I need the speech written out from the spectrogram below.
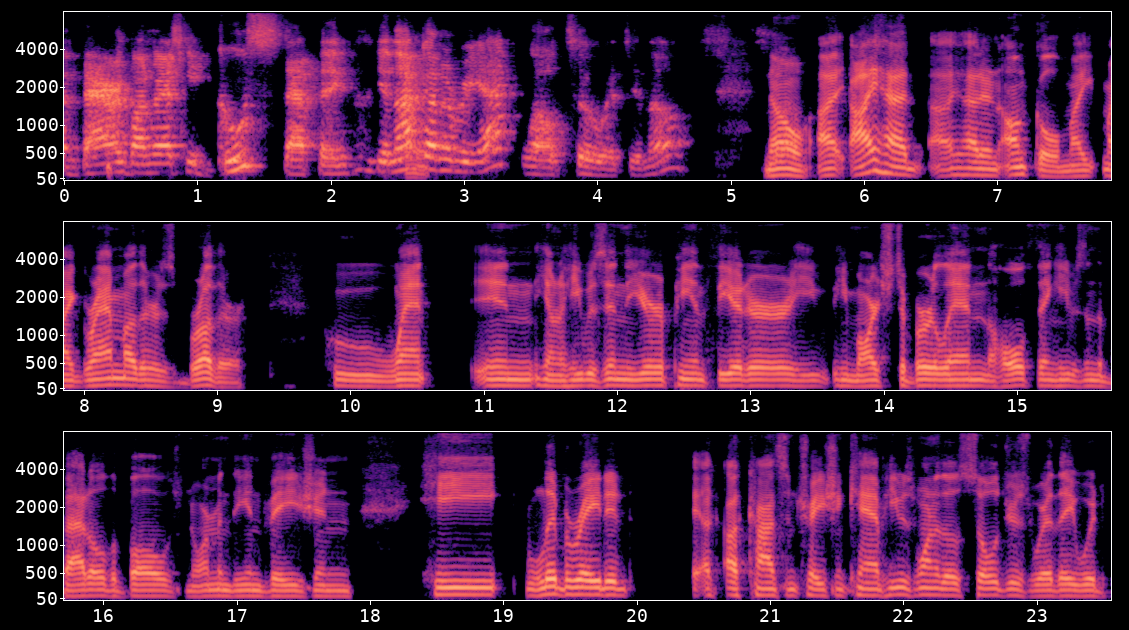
and Baron von Raschke goose stepping. You're not going to react well to it, you know? No, I, I had I had an uncle, my my grandmother's brother, who went in, you know, he was in the European theater. He he marched to Berlin, the whole thing. He was in the Battle of the Bulge, Normandy invasion. He liberated a, a concentration camp. He was one of those soldiers where they would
